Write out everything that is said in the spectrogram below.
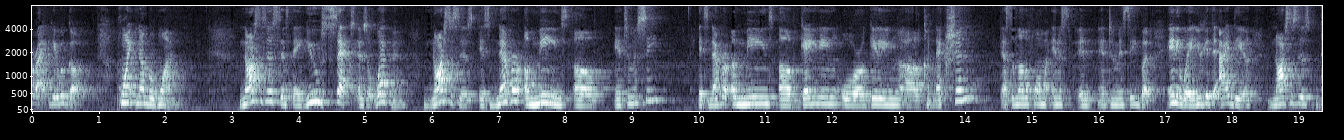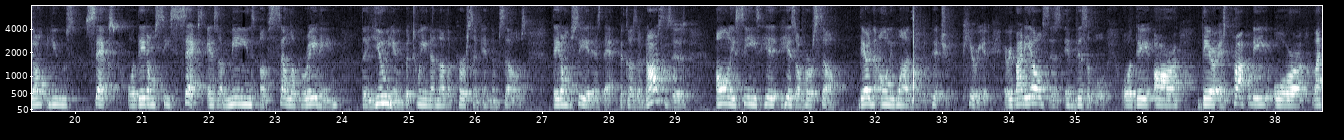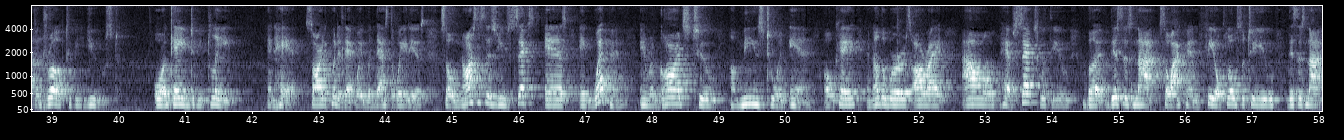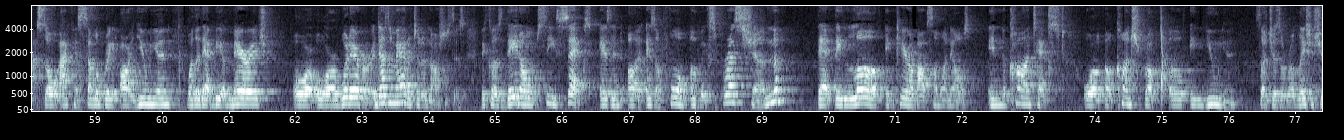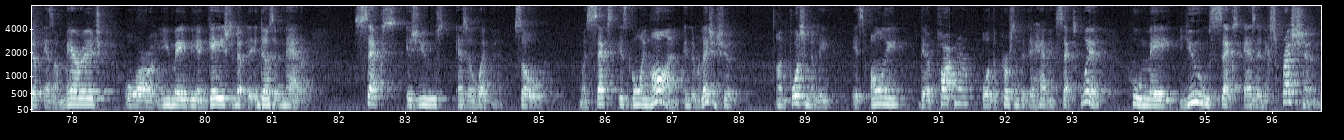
All right, here we go. Point number one. Narcissists, since they use sex as a weapon, narcissist is never a means of intimacy. It's never a means of gaining or getting a connection. That's another form of in- in- intimacy. But anyway, you get the idea. Narcissists don't use sex or they don't see sex as a means of celebrating the union between another person and themselves. They don't see it as that because a narcissist only sees his, his or herself. They're the only ones in the picture, period. Everybody else is invisible or they are there as property or like a drug to be used or a game to be played and had. Sorry to put it that way, but that's the way it is. So narcissists use sex as a weapon in regards to a means to an end. Okay? In other words, all right, I'll have sex with you, but this is not so I can feel closer to you. This is not so I can celebrate our union, whether that be a marriage or or whatever. It doesn't matter to the narcissist because they don't see sex as an uh, as a form of expression that they love and care about someone else in the context or a construct of a union, such as a relationship, as a marriage, or you may be engaged in it. It doesn't matter. Sex is used as a weapon. So when sex is going on in the relationship, unfortunately, it's only their partner or the person that they're having sex with who may use sex as an expression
